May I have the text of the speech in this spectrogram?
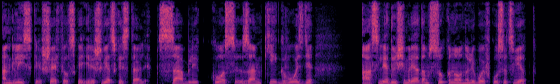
английской, шеффилдской или шведской стали, сабли, косы, замки, гвозди, а следующим рядом сукно на любой вкус и цвет.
